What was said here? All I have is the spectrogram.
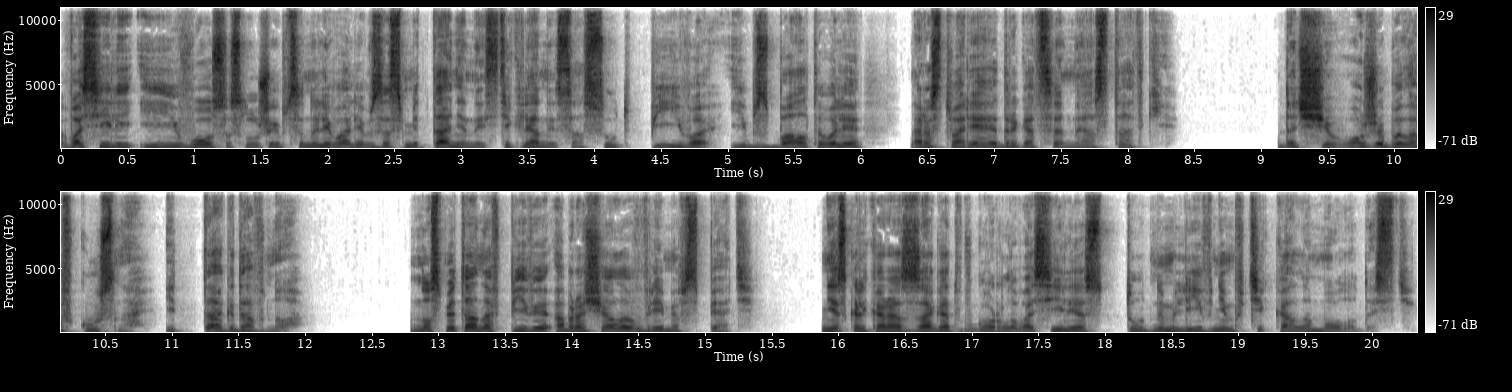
Василий и его сослуживцы наливали в засметаненный стеклянный сосуд пиво и взбалтывали, растворяя драгоценные остатки. Да чего же было вкусно и так давно! Но сметана в пиве обращала время вспять. Несколько раз за год в горло Василия студным ливнем втекала молодость.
